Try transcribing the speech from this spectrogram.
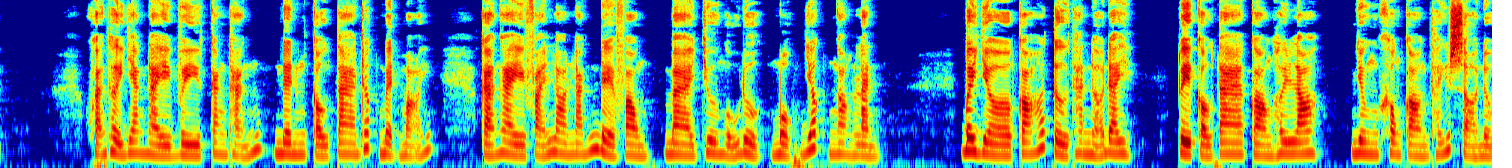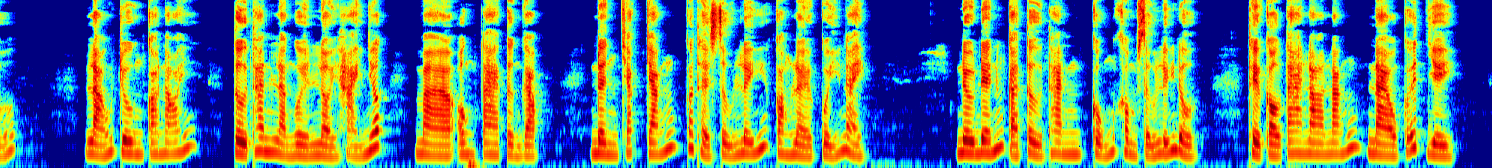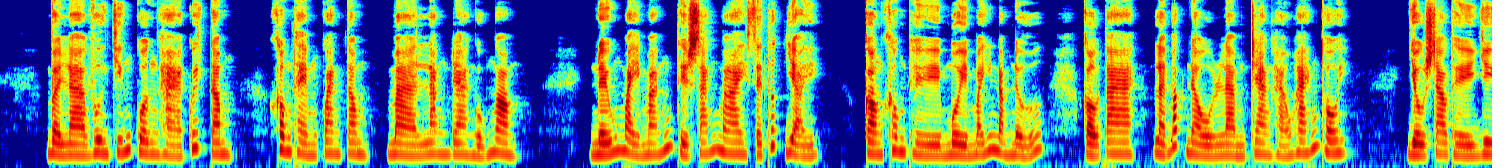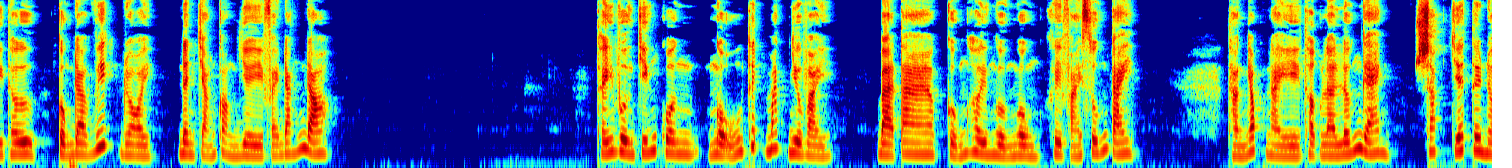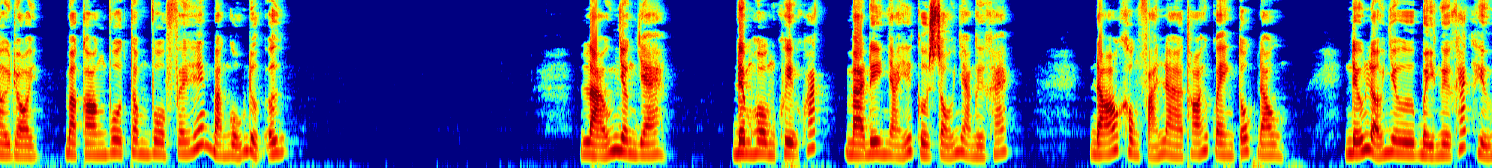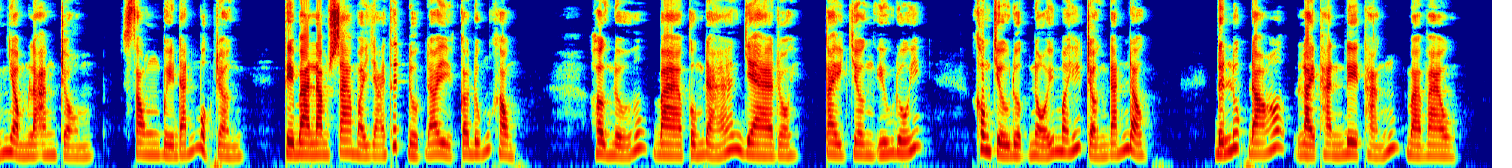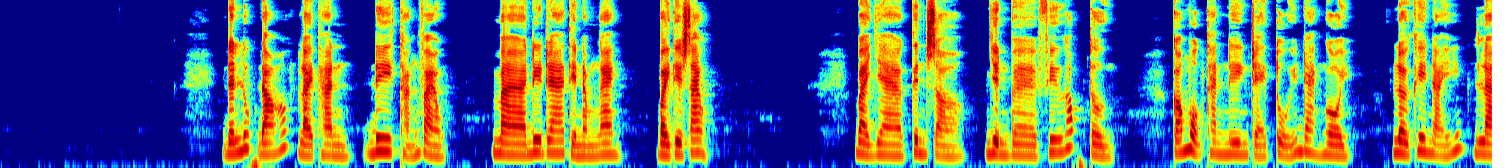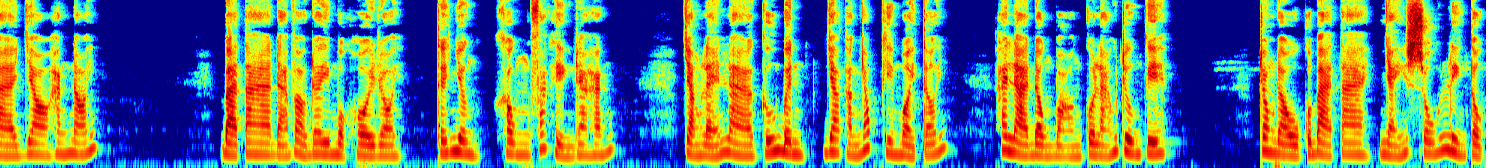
Khoảng thời gian này vì căng thẳng nên cậu ta rất mệt mỏi, cả ngày phải lo lắng đề phòng mà chưa ngủ được một giấc ngon lành. Bây giờ có từ thanh ở đây, tuy cậu ta còn hơi lo nhưng không còn thấy sợ nữa. Lão Trương có nói từ thanh là người lợi hại nhất mà ông ta từng gặp, nên chắc chắn có thể xử lý con lệ quỷ này. Nếu đến cả từ thanh cũng không xử lý được, thì cậu ta lo lắng nào có ích gì. Vậy là vương chiến quân hạ quyết tâm, không thèm quan tâm mà lăn ra ngủ ngon. Nếu may mắn thì sáng mai sẽ thức dậy, còn không thì mười mấy năm nữa, cậu ta lại bắt đầu làm trang hảo hán thôi. Dù sao thì di thư cũng đã viết rồi nên chẳng còn gì phải đắn đo. Thấy vương chiến quân ngủ thích mắt như vậy, bà ta cũng hơi ngượng ngùng khi phải xuống tay. Thằng nhóc này thật là lớn gan, sắp chết tới nơi rồi mà còn vô tâm vô phế mà ngủ được ư. Lão nhân gia, đêm hôm khuya khoắt mà đi nhảy cửa sổ nhà người khác. Đó không phải là thói quen tốt đâu. Nếu lỡ như bị người khác hiểu nhầm là ăn trộm, xong bị đánh một trận, thì bà làm sao mà giải thích được đây, có đúng không? Hơn nữa, bà cũng đã già rồi, tay chân yếu đuối, không chịu được nổi mấy trận đánh đâu. Đến lúc đó lại thành đi thẳng mà vào. Đến lúc đó lại thành đi thẳng vào, mà đi ra thì nằm ngang. Vậy thì sao? Bà già kinh sợ, nhìn về phía góc tường. Có một thanh niên trẻ tuổi đang ngồi, lời khi nãy là do hắn nói. Bà ta đã vào đây một hồi rồi, thế nhưng không phát hiện ra hắn. Chẳng lẽ là cứu binh do thằng nhóc kia mời tới, hay là đồng bọn của lão trương kia? Trong đầu của bà ta nhảy số liên tục.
